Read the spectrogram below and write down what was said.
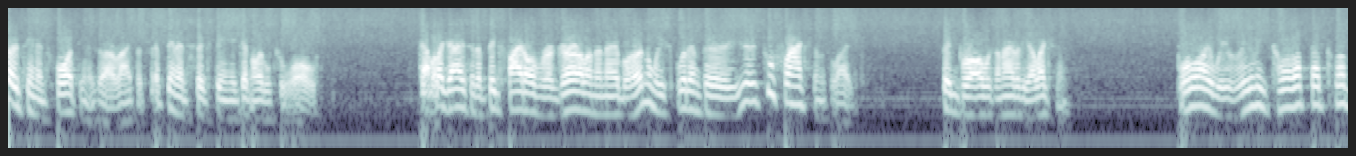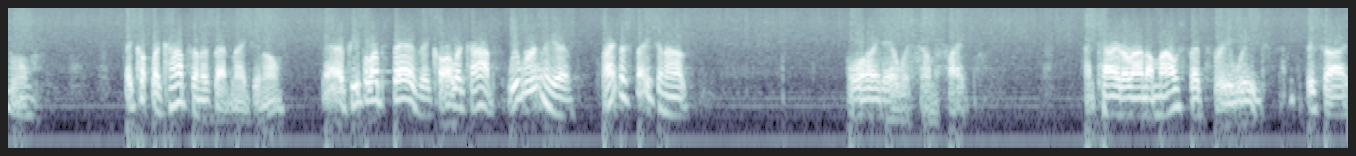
13 and 14 is all right, but 15 and 16, you're getting a little too old. A couple of guys had a big fight over a girl in the neighborhood, and we split into uh, two fractions, like. Big brawl was the night of the election. Boy, we really tore up that clubroom. They called the cops on us that night, you know. Yeah, people upstairs, they called the cops. We were in here, right in the station house. Boy, there was some fight. I carried around a mouse for three weeks, size.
